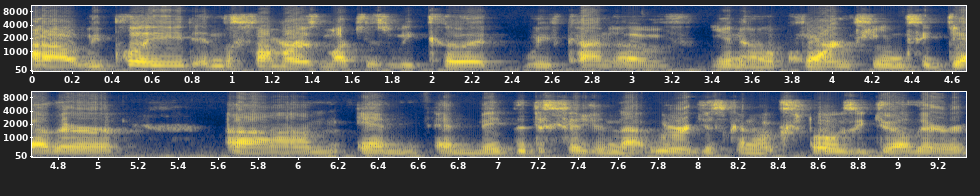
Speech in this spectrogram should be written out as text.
uh, we played in the summer as much as we could. We've kind of, you know, quarantined together um, and and made the decision that we were just going to expose each other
